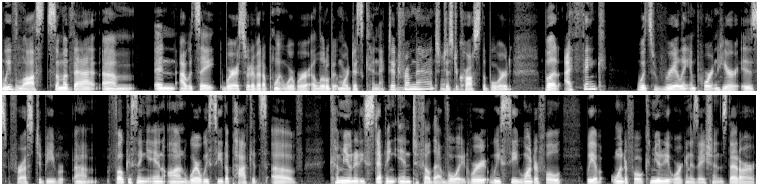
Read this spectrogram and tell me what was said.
we've lost some of that um and I would say we're sort of at a point where we're a little bit more disconnected from that, just across the board. But I think what's really important here is for us to be um, focusing in on where we see the pockets of community stepping in to fill that void, where we see wonderful. We have wonderful community organizations that are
